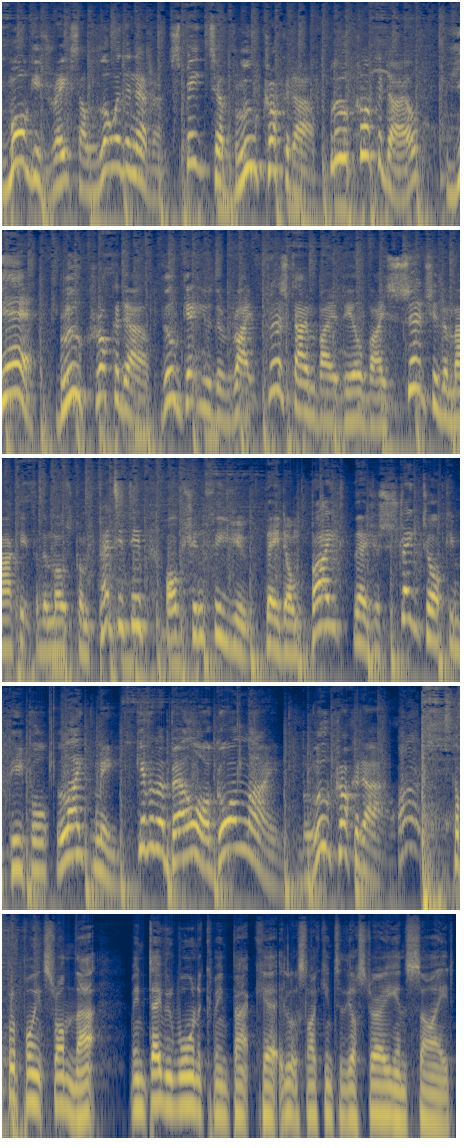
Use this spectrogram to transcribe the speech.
Mortgage rates are lower than ever. Speak to Blue Crocodile. Blue Crocodile? Yeah, Blue Crocodile. They'll get you the right first time buyer deal by searching the market for the most competitive option for you. They don't bite, they're just straight talking people like me. Give them a bell or go online. Blue Crocodile. A couple of points from that. I mean, David Warner coming back, uh, it looks like into the Australian side.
